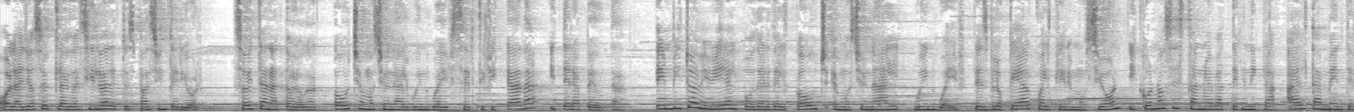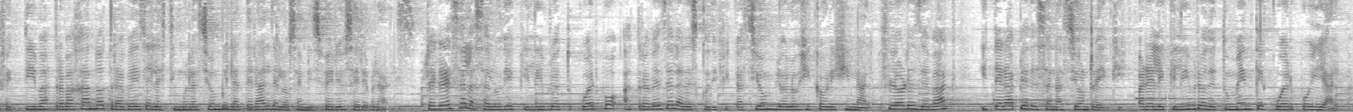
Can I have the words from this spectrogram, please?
Hola, yo soy Claudia Silva de Tu Espacio Interior. Soy tanatóloga, coach emocional Windwave certificada y terapeuta. Te invito a vivir el poder del coach emocional Windwave. Desbloquea cualquier emoción y conoce esta nueva técnica altamente efectiva trabajando a través de la estimulación bilateral de los hemisferios cerebrales. Regresa la salud y equilibrio a tu cuerpo a través de la descodificación biológica original, flores de Bach y terapia de sanación Reiki para el equilibrio de tu mente, cuerpo y alma.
